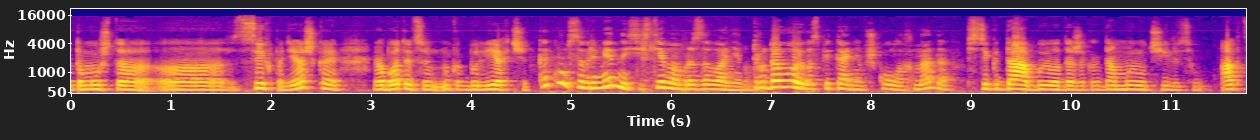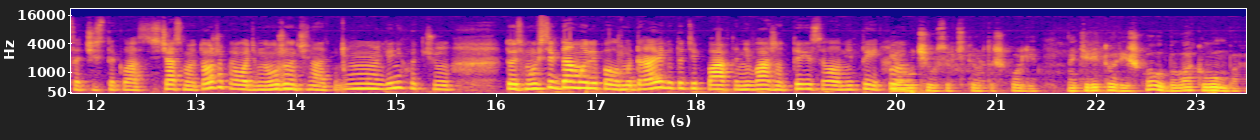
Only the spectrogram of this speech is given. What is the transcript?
потому что э, с их поддержкой работается ну, как бы легче. Как вам современная система образования? Трудовое воспитание в школах надо? Всегда было, даже когда мы учились, акция «Чистый класс». Сейчас мы ее тоже проводим, но уже начинают, м-м, я не хочу. То есть мы всегда мыли полы, мы дравили вот эти парты, неважно, ты рисовал, не ты. Я учился в четвертой школе. На территории школы была клумба.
